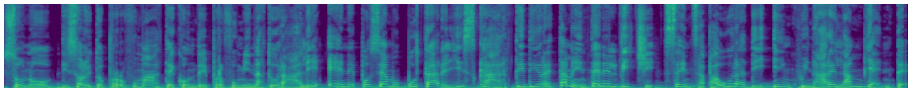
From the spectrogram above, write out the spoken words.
sono di solito profumate con dei profumi naturali e ne possiamo buttare gli scarti direttamente nel VC senza paura di inquinare l'ambiente.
